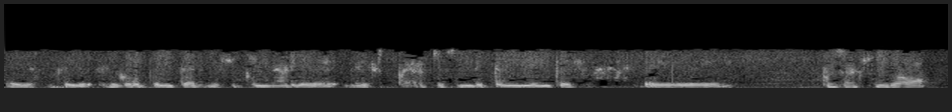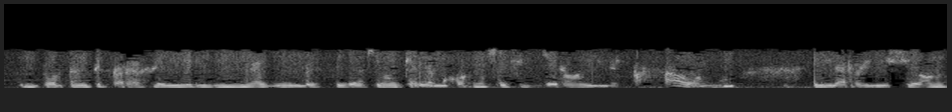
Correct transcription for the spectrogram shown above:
este el grupo interdisciplinario de, de expertos independientes eh, pues ha sido importante para seguir líneas de investigación que a lo mejor no se siguieron en el pasado, ¿no? Y la revisión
